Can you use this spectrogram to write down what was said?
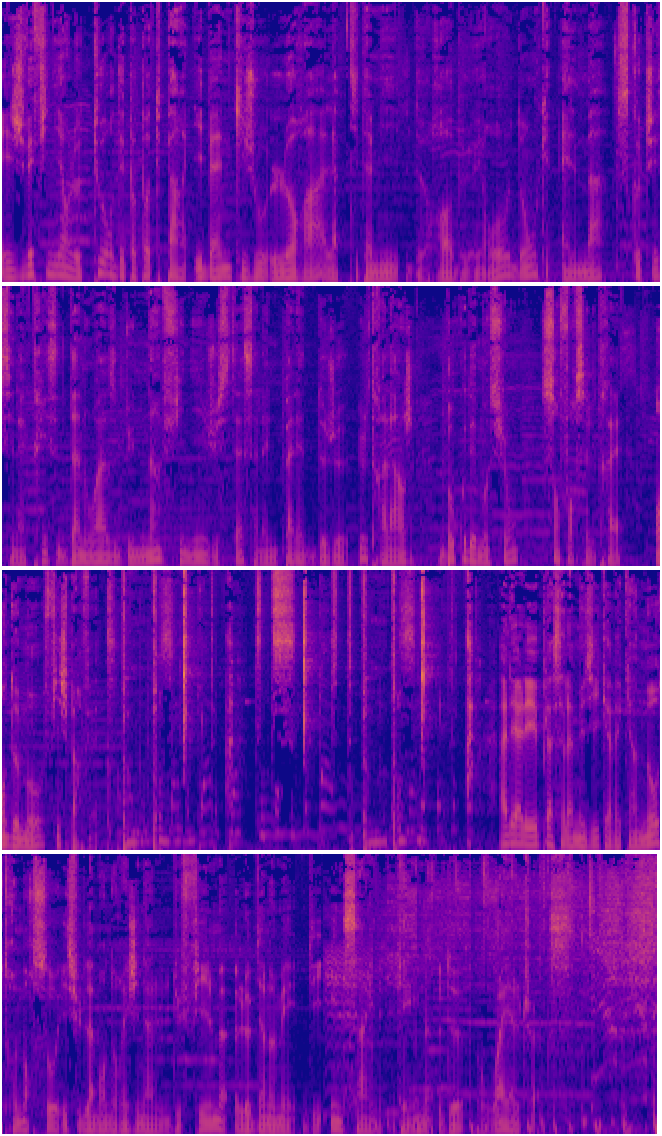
Et je vais finir le tour des popotes par Iben qui joue Laura, la petite amie de Rob le héros. Donc elle m'a scotché, c'est une actrice danoise d'une infinie justesse, elle a une palette de jeux ultra large, beaucoup d'émotions, sans forcer le trait. En deux mots, fiche parfaite. Allez, allez, place à la musique avec un autre morceau issu de la bande originale du film, le bien nommé The Inside Game de Wild Trucks.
